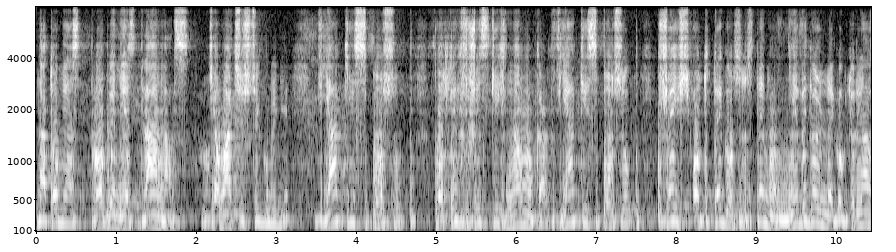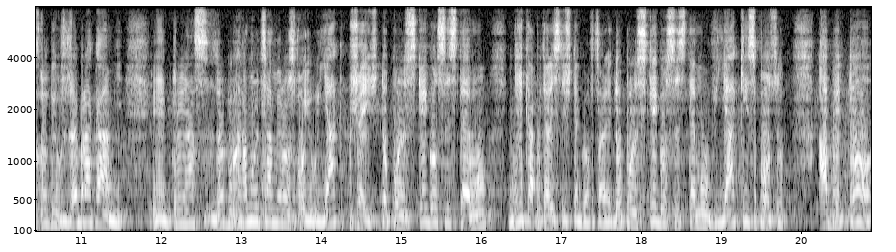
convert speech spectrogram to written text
Natomiast problem jest dla nas, działaczy szczególnie, w jaki sposób po tych wszystkich naukach, w jaki sposób przejść od tego systemu niewydolnego, który nas zrobił żebrakami, y, który nas zrobił hamulcami rozwoju, jak przejść do polskiego systemu, nie kapitalistycznego wcale, do polskiego systemu, w jaki sposób, aby to,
